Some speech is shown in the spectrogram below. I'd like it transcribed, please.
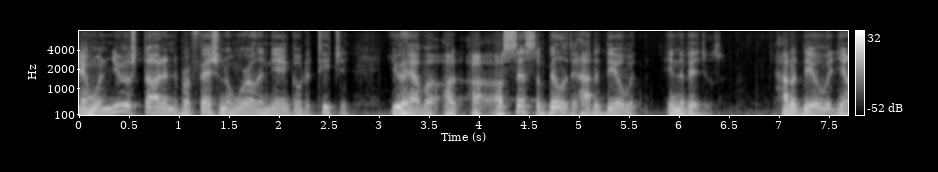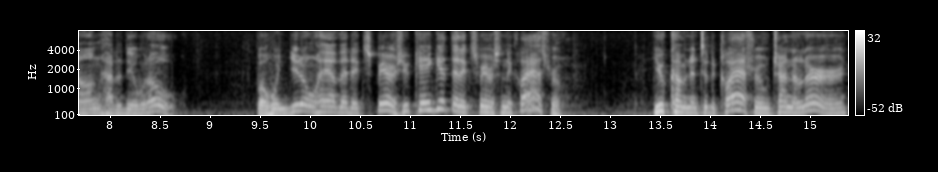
And when you start in the professional world and then go to teaching, you have a, a, a- a sensibility how to deal with individuals, how to deal with young, how to deal with old. But when you don't have that experience, you can't get that experience in the classroom. You're coming into the classroom trying to learn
